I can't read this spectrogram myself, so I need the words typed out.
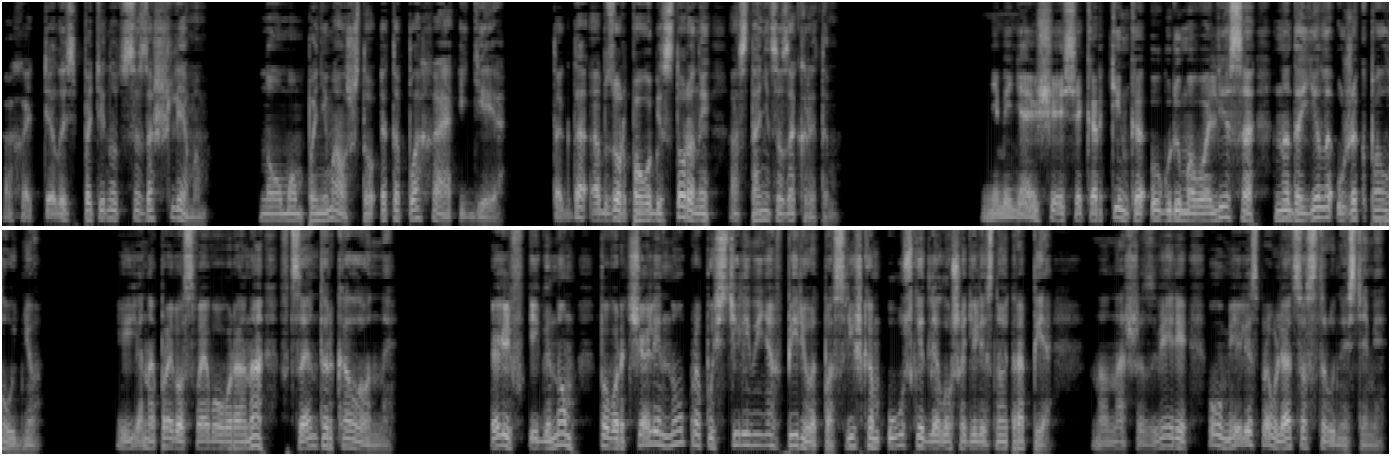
а хотелось потянуться за шлемом, но умом понимал, что это плохая идея. Тогда обзор по обе стороны останется закрытым. Не меняющаяся картинка угрюмого леса надоела уже к полудню, и я направил своего ворона в центр колонны. Эльф и гном поворчали, но пропустили меня вперед по слишком узкой для лошади лесной тропе, но наши звери умели справляться с трудностями.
